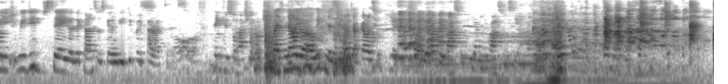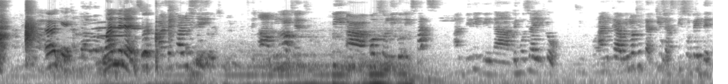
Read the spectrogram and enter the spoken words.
We, we did say that the councils can be different characters. oh, thank you so much, Your Lordship. But now you are a witness, you're not a counsel. Yes, that's why we have the council. We have the councils here. Okay, one minute. As a Pharisee, um, we are also legal experts and believe in uh, the Mosaic law. And uh, we noted that Jesus disobeyed the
